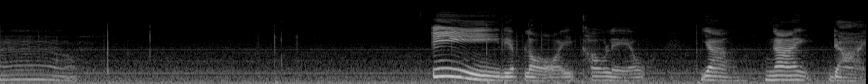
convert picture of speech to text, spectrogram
อ้าว อีเรี ยบร้อยเข้าแล้ว อย่างง่ายดาย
